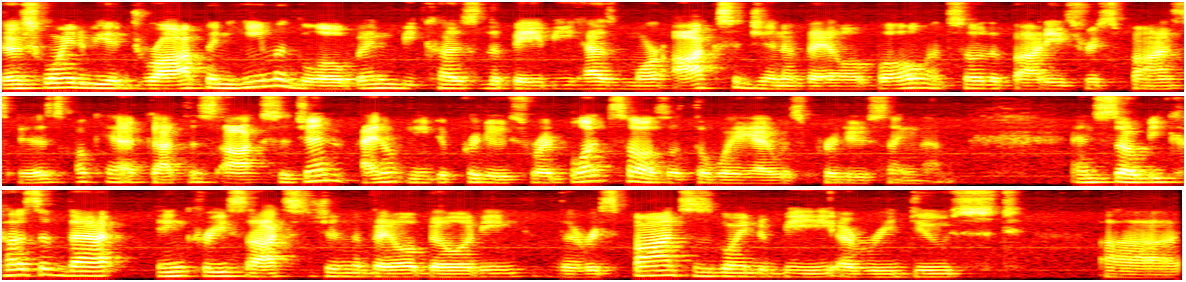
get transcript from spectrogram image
there's going to be a drop in hemoglobin because the baby has more oxygen available, and so the body's response is, okay, I've got this oxygen, I don't need to produce red blood cells at the way I was producing them. And so because of that increased oxygen availability, the response is going to be a reduced uh,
